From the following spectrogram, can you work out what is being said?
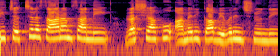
ఈ చర్చల సారాంశాన్ని రష్యాకు అమెరికా వివరించనుంది.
